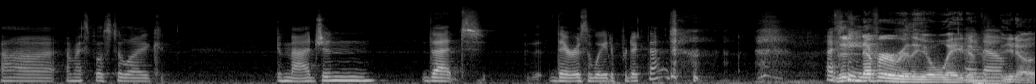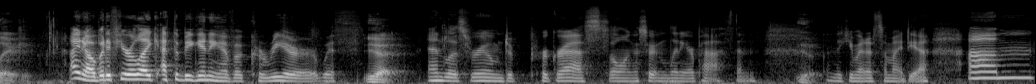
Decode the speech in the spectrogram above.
Uh, am I supposed to like imagine that there is a way to predict that? There's mean- never really a way to know. you know like I know, but if you're like at the beginning of a career with yeah endless room to progress along a certain linear path, And yeah I think you might have some idea. Um,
